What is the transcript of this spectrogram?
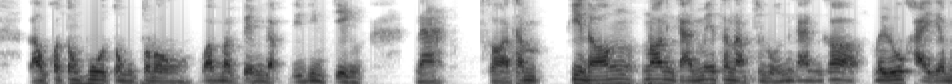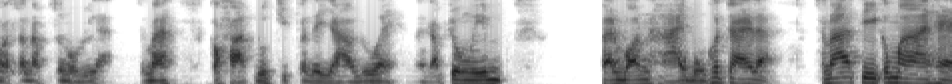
ๆ เราก็ต้องพูดตรงๆ ว่ามันเป็นแบบนี้จริง ๆ นะก็ถ้าพี่น้องนอนกันไม่สนับสนุนกัน ก็ไม่รู้ใครจะมาสนับสนุนแหละใช่ไหมก็ฝากดูคลิปกันยาวด้วยนะครับช่วงนี้แฟนบอลหายผมเข้าใจแหละชนะทีก็มาแห่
